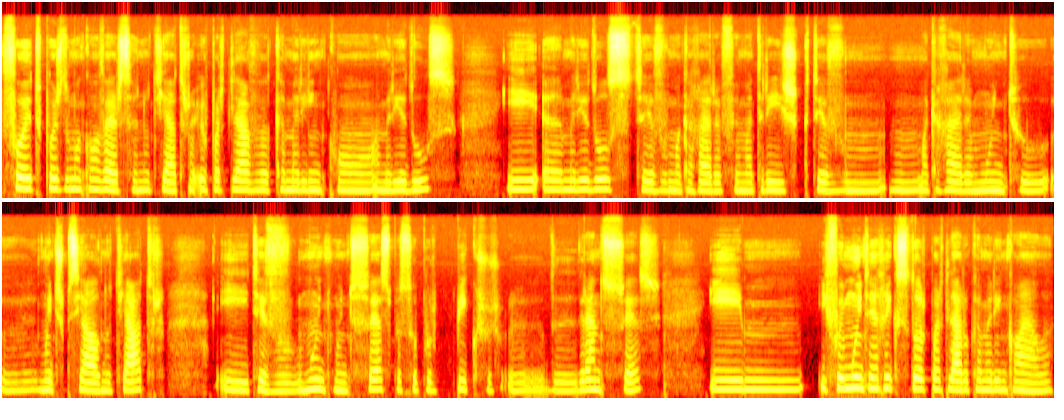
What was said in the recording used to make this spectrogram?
Foi depois de uma conversa no teatro. Eu partilhava camarim com a Maria Dulce e a Maria Dulce teve uma carreira, foi uma atriz que teve um- uma carreira muito, eh, muito especial no teatro e teve muito, muito sucesso, passou por picos eh, de grande sucesso e, e foi muito enriquecedor partilhar o camarim com ela.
